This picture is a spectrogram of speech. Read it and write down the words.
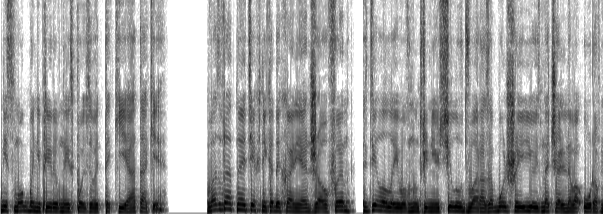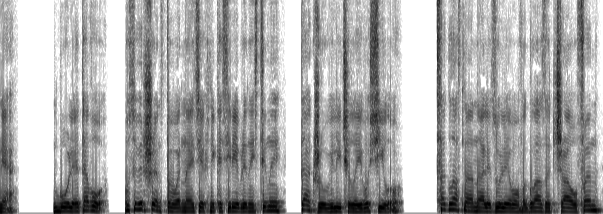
не смог бы непрерывно использовать такие атаки. Возвратная техника дыхания Джао Фэн сделала его внутреннюю силу в два раза больше ее изначального уровня. Более того, усовершенствованная техника Серебряной Стены также увеличила его силу. Согласно анализу левого глаза Чао Фэн,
